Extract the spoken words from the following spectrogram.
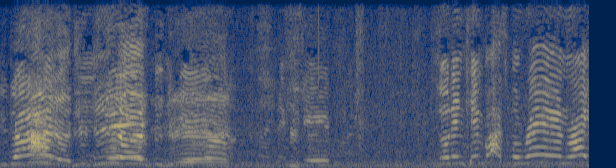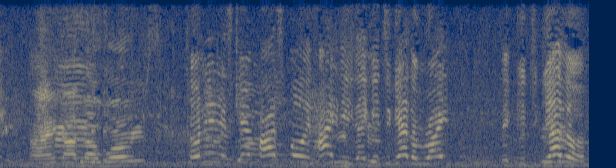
You died. You You did. did. You You did. She did. So then Kim Possible ran, right? I ain't got no worries. So then it's Kim Possible and Heidi. They get together, right? They get together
